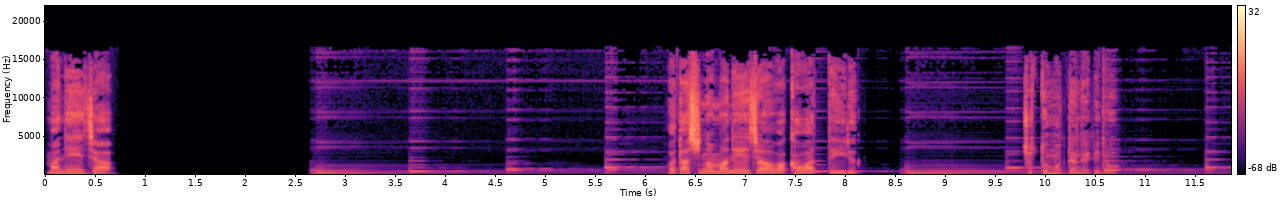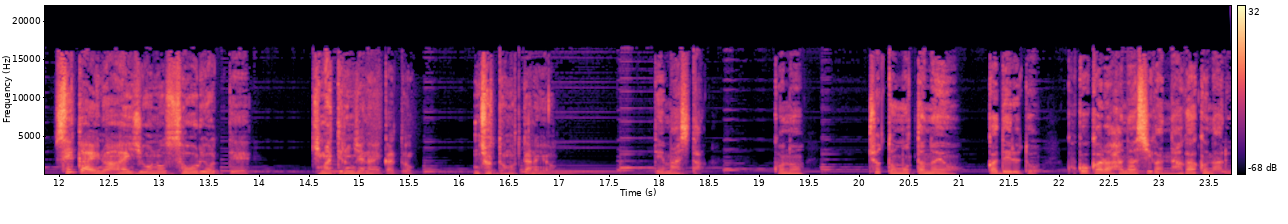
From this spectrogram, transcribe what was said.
マネージャー。私のマネージャーは変わっている。ちょっと思ったんだけど世界の愛情の総量って決まってるんじゃないかとちょっと思ったのよ。出ました。この「ちょっと思ったのよ」が出るとここから話が長くなる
